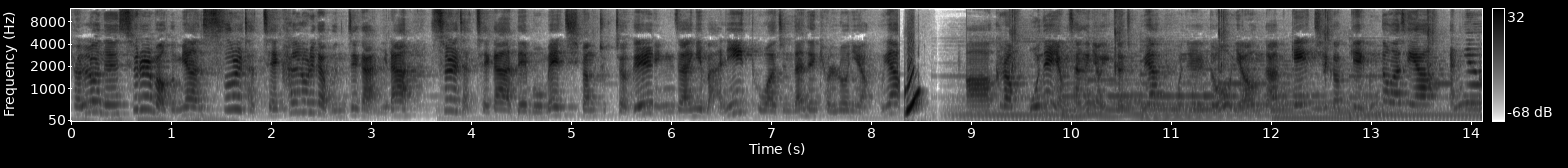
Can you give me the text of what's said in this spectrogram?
결론은 술을 먹으면 술 자체 칼로리가 문제가 아니라 술 자체가 내 몸의 지방 축적을 굉장히 많이 도와준다는 결론이었고요. 어, 그럼 오늘 영상은 여기까지고요. 오늘도 여운과 함께 즐겁게 운동하세요. 안녕!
